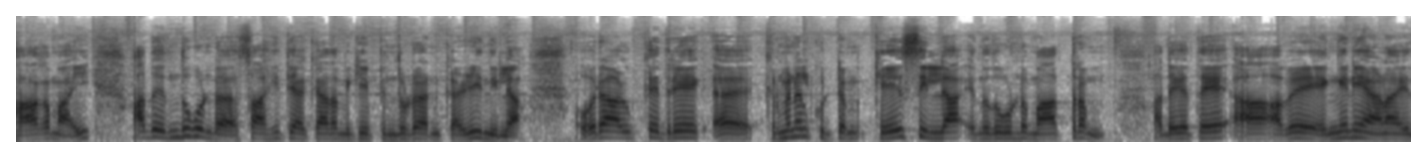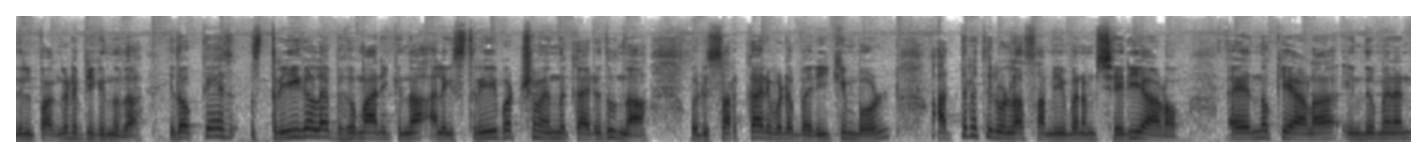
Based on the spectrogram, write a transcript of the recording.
ഭാഗമായി അത് എന്തുകൊണ്ട് സാഹിത്യ അക്കാദമിക്ക് പിന്തുടരാൻ കഴിയുന്നില്ല? ഒരാൾക്കെതിരെ ക്രിമിനൽ കുറ്റം കേസില്ല എന്നതുകൊണ്ട് മാത്രം അദ്ദേഹത്തെ അവരെ എങ്ങനെയാണ് ഇതിൽ പങ്കെടുപ്പിക്കുന്നത്? ഇതൊക്കെ സ്ത്രീകളെ ബഹുമാനിക്കുന്ന അല്ലെങ്കിൽ സ്ത്രീപക്ഷം എന്ന് കരുതുന്ന ഒരു സർക്കാർ ഇവിടെ ഭരിക്കുമ്പോൾ അത്തരത്തിലുള്ള സമീപനം ശരിയാണോ? എന്നൊക്കെയാണ് ഇന്ദുമേനൻ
